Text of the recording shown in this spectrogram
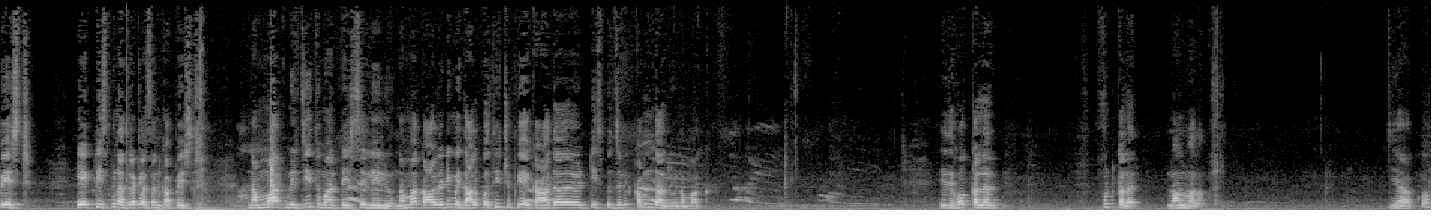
पेस्ट एक टीस्पून अदरक लहसुन का पेस्ट नमक मिर्ची तुम्हारे टेस्ट से ले लो नमक ऑलरेडी मैं दाल को थी चुपके एक आधा टी स्पून से भी कम डाल रही हूँ नमक ये देखो कलर फ़ूड कलर लाल वाला ये आपको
